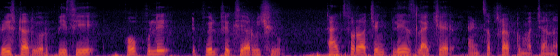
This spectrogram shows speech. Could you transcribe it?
Restart your pc hopefully it will fix your issue. Thanks for watching. Please like share and subscribe to my channel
